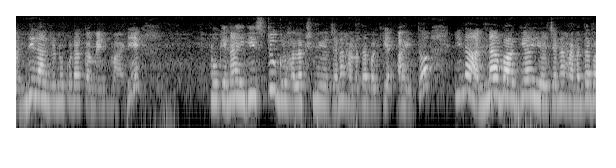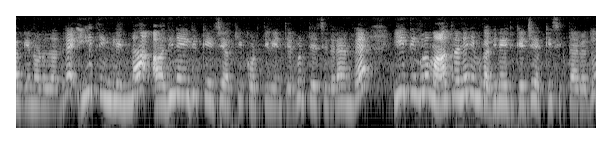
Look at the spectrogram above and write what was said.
ಬಂದಿಲ್ಲ ಅಂದ್ರೂ ಕೂಡ ಕಮೆಂಟ್ ಮಾಡಿ. ಓಕೆನಾ? ಇದಿಷ್ಟು ಗೃಹಲಕ್ಷ್ಮಿ ಯೋಜನೆ ಹಣದ ಬಗ್ಗೆ ಆಯಿತು. ಇನ್ನು ಅನ್ನಭಾಗ್ಯ ಯೋಜನಾ ಹಣದ ಬಗ್ಗೆ ನೋಡೋದಾದರೆ, ಈ ತಿಂಗಳಿಂದ ಹದಿನೈದು ಕೆ ಜಿ ಅಕ್ಕಿ ಕೊಡ್ತೀವಿ ಅಂತ ಹೇಳ್ಬಿಟ್ಟು ತಿಳಿಸಿದ್ದಾರೆ. ಅಂದರೆ, ಈ ತಿಂಗಳು ಮಾತ್ರನೇ ನಿಮ್ಗೆ ಹದಿನೈದು ಕೆ ಜಿ ಅಕ್ಕಿ ಸಿಗ್ತಾ ಇರೋದು.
